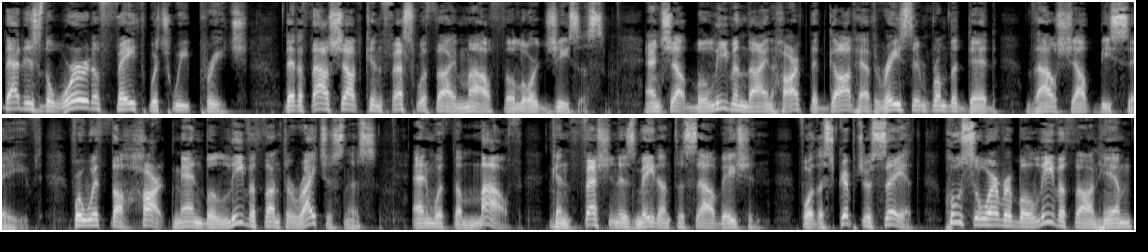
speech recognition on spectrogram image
That is the word of faith which we preach. That if thou shalt confess with thy mouth the Lord Jesus, and shalt believe in thine heart that God hath raised him from the dead, thou shalt be saved. For with the heart man believeth unto righteousness, and with the mouth confession is made unto salvation. For the scripture saith, Whosoever believeth on him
